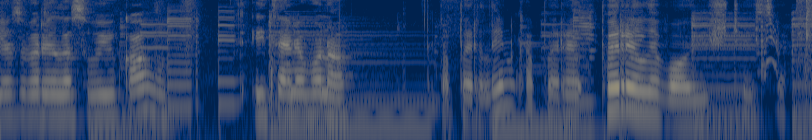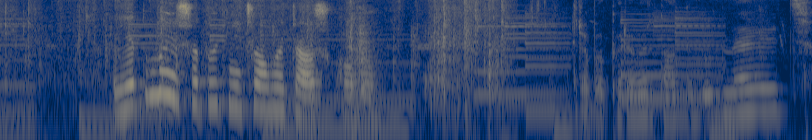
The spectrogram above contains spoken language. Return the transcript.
я зварила свою каву, і це не вона. Та перлинка пере... переливаючася. Я думаю, що тут нічого тяжкого. Треба перевертати дурнець.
